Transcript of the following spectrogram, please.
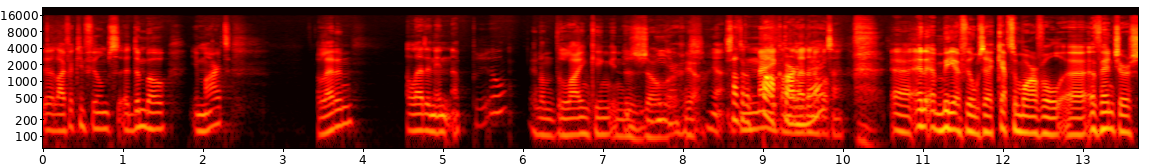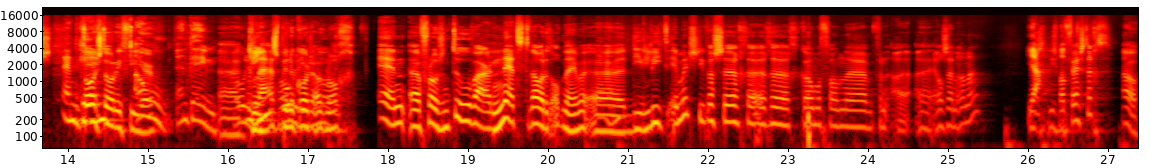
eh, live-action films. eh, Dumbo in maart, Aladdin Aladdin in april. en dan The Lion King in de zomer. Ja. Ja. Staat er ook Mei kan Aladdin bij? ook wel zijn. Eh, en, en meer films, hè. Captain Marvel, eh, Avengers, Endgame. Toy Story 4, Oh, Endgame. eh, Holy- Glass holy binnenkort ook nog. En eh, Frozen 2, waar net, terwijl we dit opnemen, eh, die leaked image, die was eh, ge- ge- gekomen van, van Elsa en Anna. Ja, Die is wat, bevestigd. oh,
